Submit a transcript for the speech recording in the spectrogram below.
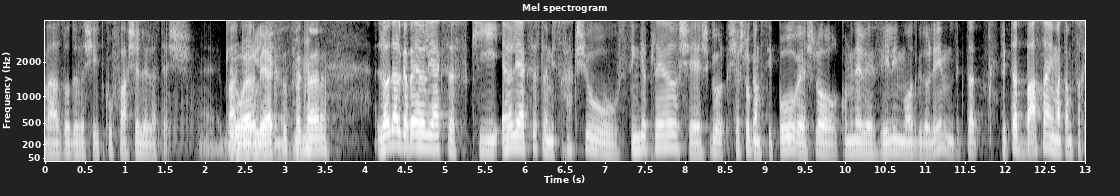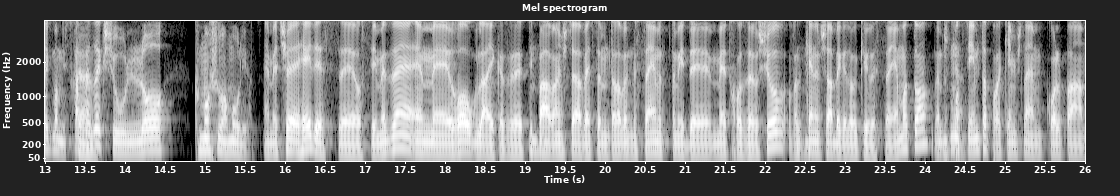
ואז עוד איזושהי תקופה של ללטש. אה, כאילו early access וכאלה? לא יודע לגבי early access, כי early access למשחק שהוא single player, שיש, שיש לו גם סיפור ויש לו כל מיני revealים מאוד גדולים, זה קצת, זה קצת באסה אם אתה משחק במשחק כן. הזה, כשהוא לא כמו שהוא אמור להיות. האמת ש-Hades אה, עושים את זה, הם roguelike, כזה טיפה הרעיון שאתה בעצם, אתה לא באמת מסיים, אתה תמיד אה, מת חוזר שוב, אבל כן אפשר בגדול כאילו לסיים אותו, והם פשוט כן. מוציאים את הפרקים שלהם כל פעם,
